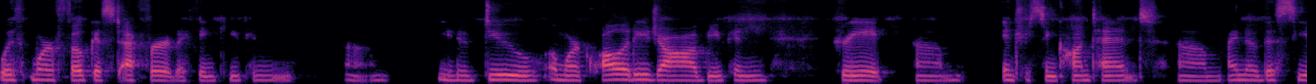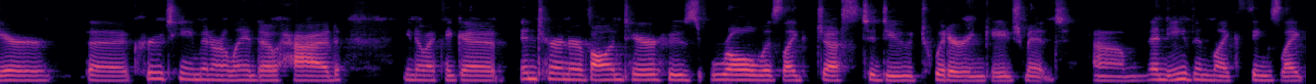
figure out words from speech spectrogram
with more focused effort i think you can um, you know do a more quality job you can create um, interesting content um, i know this year the Cru team in orlando had you know i think a intern or volunteer whose role was like just to do twitter engagement um, and even like things like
